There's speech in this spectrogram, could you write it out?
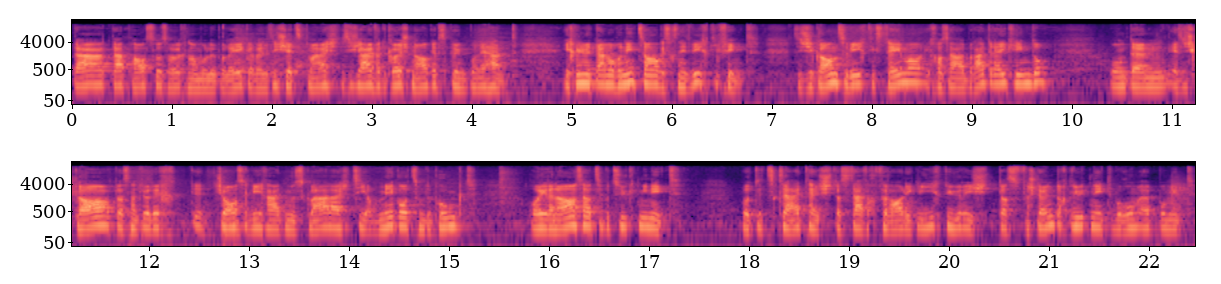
diesen, diesen Passus euch nochmal überlegen, weil es ist jetzt meist, es ist einfach der grösste Angriffspunkt, den ihr habt. Ich will mit dem aber nicht sagen, dass ich es nicht wichtig finde. Es ist ein ganz wichtiges Thema. Ich habe selber auch drei Kinder. Und ähm, es ist klar, dass natürlich die Chancengleichheit muss gewährleistet sein. Aber mir geht es um den Punkt, euren Ansatz überzeugt mich nicht. Wo du jetzt gesagt hast, dass es einfach für alle gleich teuer ist. Das verstehen doch die Leute nicht, warum jemand mit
